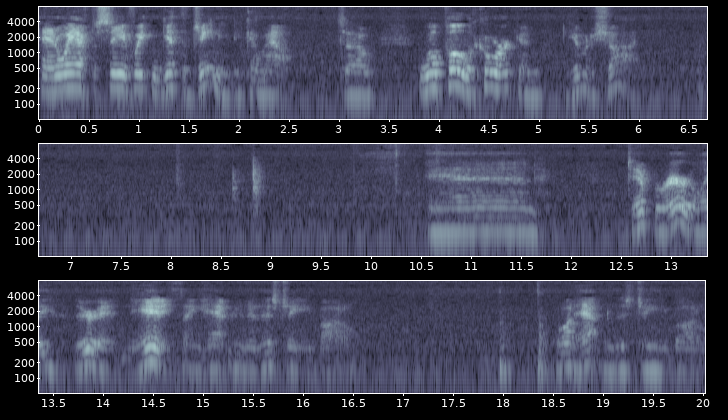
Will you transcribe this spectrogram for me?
and we have to see if we can get the genie to come out. So we'll pull the cork and give it a shot. And temporarily, there isn't anything happening in this genie bottle. What happened to this genie bottle?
